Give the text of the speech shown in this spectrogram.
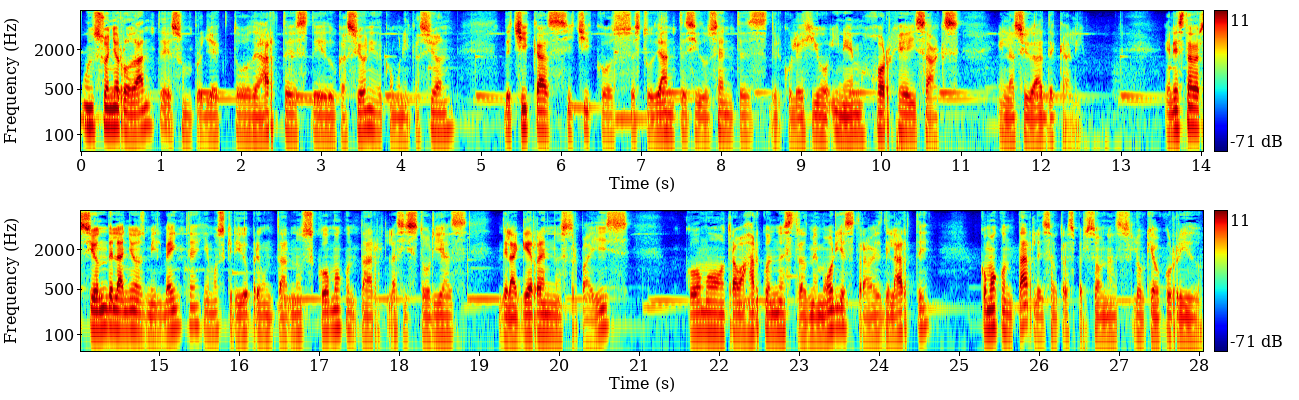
Un sueño rodante es un proyecto de artes, de educación y de comunicación de chicas y chicos, estudiantes y docentes del colegio INEM Jorge Isaacs en la ciudad de Cali. En esta versión del año 2020 hemos querido preguntarnos cómo contar las historias de la guerra en nuestro país, cómo trabajar con nuestras memorias a través del arte, cómo contarles a otras personas lo que ha ocurrido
